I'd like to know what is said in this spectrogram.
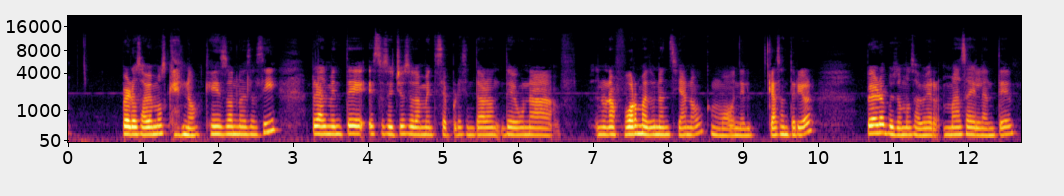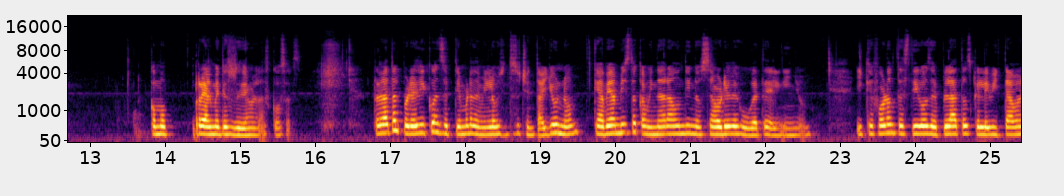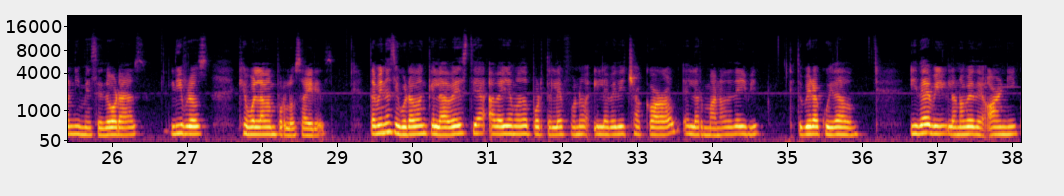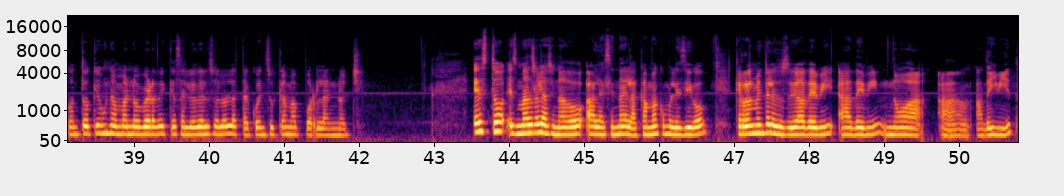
pero sabemos que no, que eso no es así. Realmente estos hechos solamente se presentaron de una en una forma de un anciano, como en el caso anterior, pero pues vamos a ver más adelante cómo realmente sucedieron las cosas. Relata el periódico en septiembre de 1981 que habían visto caminar a un dinosaurio de juguete del niño y que fueron testigos de platos que levitaban y mecedoras, libros que volaban por los aires. También aseguraban que la bestia había llamado por teléfono y le había dicho a Carl, el hermano de David, que tuviera cuidado. Y Debbie, la novia de Arnie, contó que una mano verde que salió del suelo la atacó en su cama por la noche. Esto es más relacionado a la escena de la cama, como les digo, que realmente le sucedió a Debbie, a Debbie, no a, a, a David.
